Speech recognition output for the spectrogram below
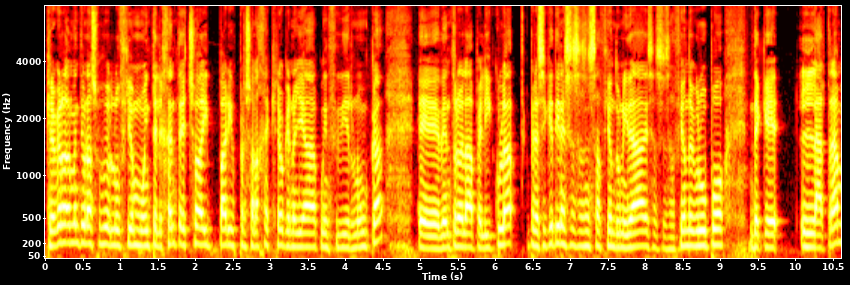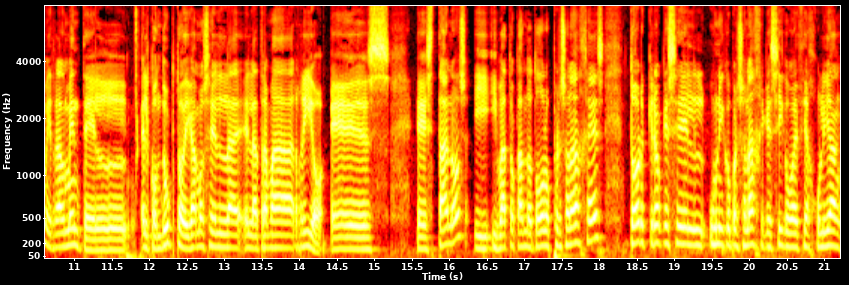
creo que realmente una solución muy inteligente. De hecho, hay varios personajes creo que no llegan a coincidir nunca eh, dentro de la película, pero sí que tienes esa sensación de unidad, esa sensación de grupo, de que la trama y realmente el, conducto, digamos, en la, trama Río es, Thanos y, va tocando a todos los personajes. Thor creo que es el único personaje que sí, como decía Julián,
